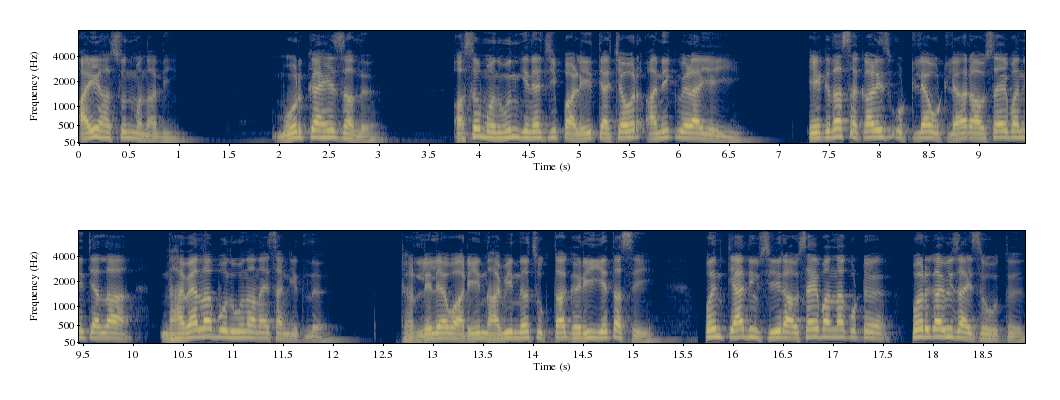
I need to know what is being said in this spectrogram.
आई हसून म्हणाली मूर्ख हे झालं. असं म्हणवून घेण्याची पाळी त्याच्यावर अनेक वेळा येई. एकदा सकाळीच उठल्या उठल्या रावसाहेबांनी त्याला न्हाव्याला बोलवून आणाय सांगितलं. ठरलेल्या वारी न्हावी न चुकता घरी येत असे. पण त्या दिवशी रावसाहेबांना कुठं परगावी जायचं होतं.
